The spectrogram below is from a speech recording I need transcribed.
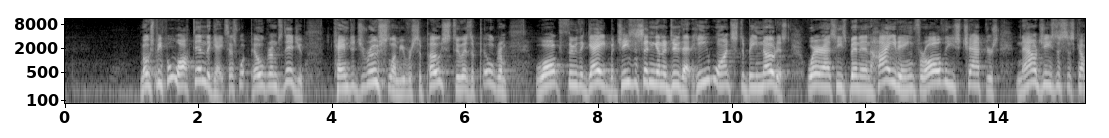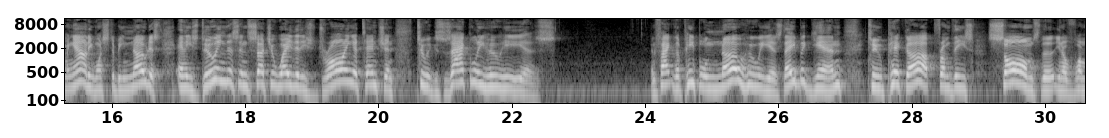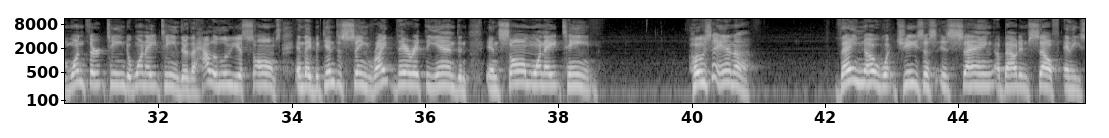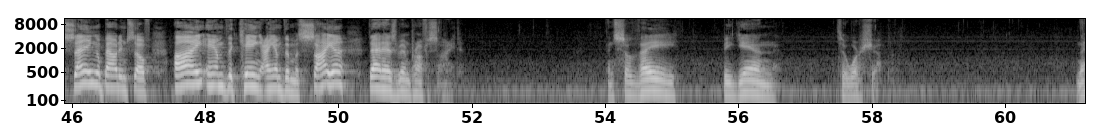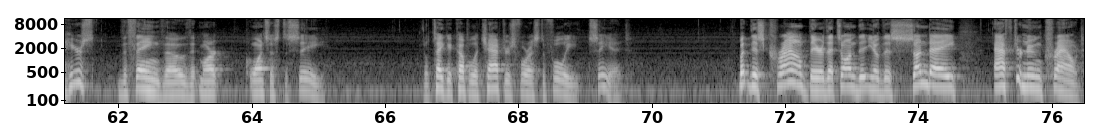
Most people walked in the gates. That's what pilgrims did. You came to Jerusalem. You were supposed to, as a pilgrim, walk through the gate. But Jesus isn't going to do that. He wants to be noticed. Whereas he's been in hiding for all these chapters, now Jesus is coming out. He wants to be noticed. And he's doing this in such a way that he's drawing attention to exactly who he is. In fact, the people know who he is. They begin to pick up from these psalms, the, you know, from 113 to 118. They're the hallelujah psalms. And they begin to sing right there at the end in, in Psalm 118. Hosanna. They know what Jesus is saying about himself. And he's saying about himself, I am the king. I am the Messiah that has been prophesied. And so they begin to worship. Now, here's the thing, though, that Mark wants us to see. It'll take a couple of chapters for us to fully see it. But this crowd there that's on the, you know, this Sunday afternoon crowd,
